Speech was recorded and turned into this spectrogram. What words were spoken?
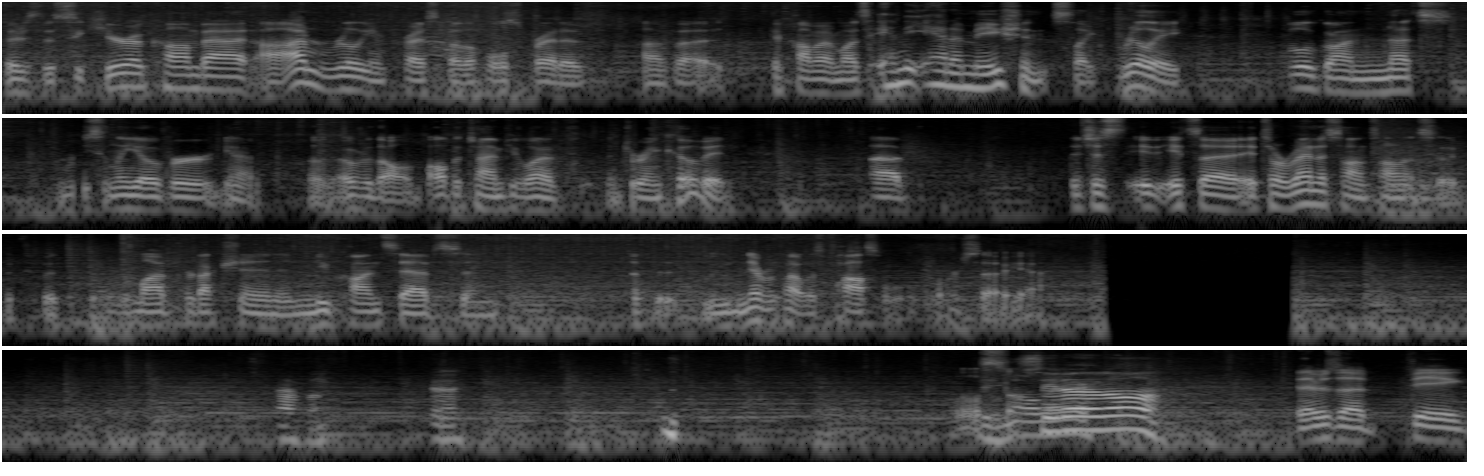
There's the Sekiro combat. Uh, I'm really impressed by the whole spread of of uh, the combat mods and the animations. Like really, people have gone nuts recently over you know over the, all the time people have during COVID. Uh, it's just it, it's a it's a renaissance honestly with, with mod production and new concepts and stuff that we never thought was possible before. So yeah. Happened? Okay. Did you see that at all? There was a big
